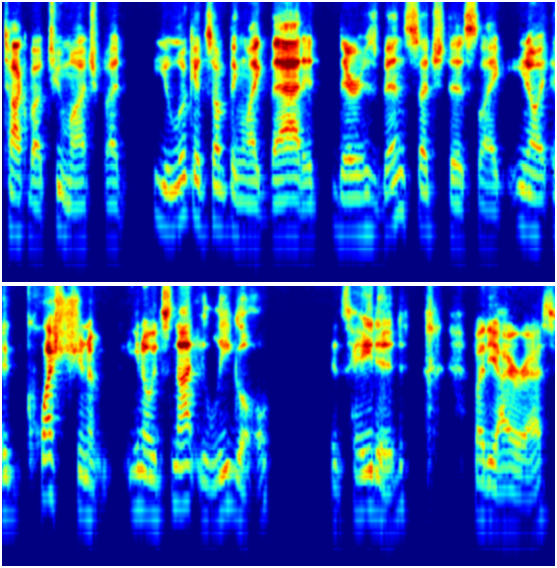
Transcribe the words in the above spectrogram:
talk about too much, but you look at something like that. It there has been such this like you know a question of you know it's not illegal, it's hated by the IRS,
